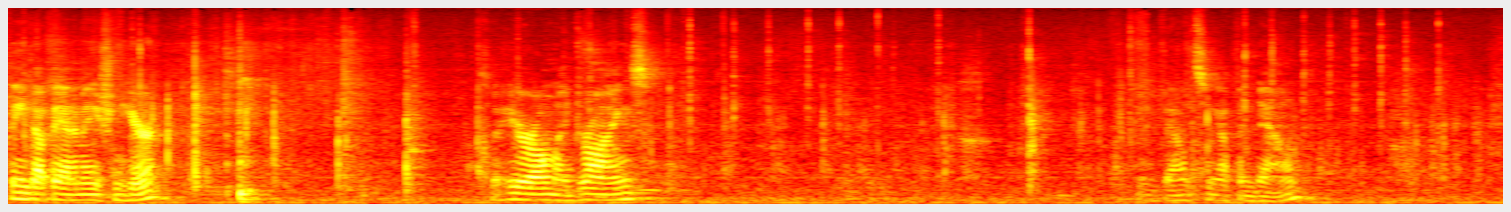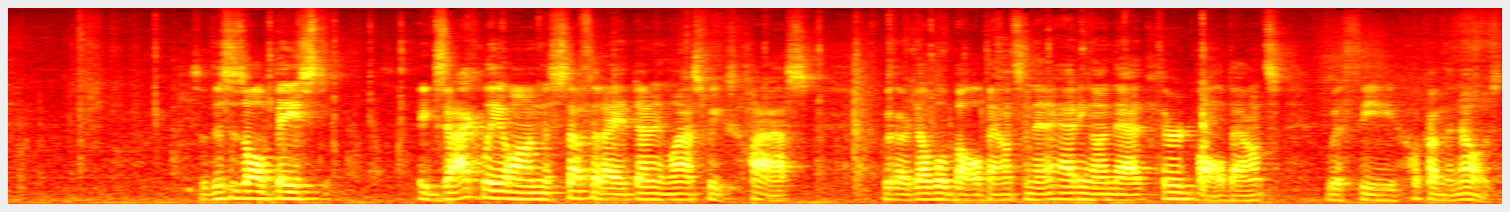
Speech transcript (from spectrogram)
cleaned up animation here. So here are all my drawings. And bouncing up and down. So this is all based exactly on the stuff that I had done in last week's class with our double ball bounce and then adding on that third ball bounce with the hook on the nose.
